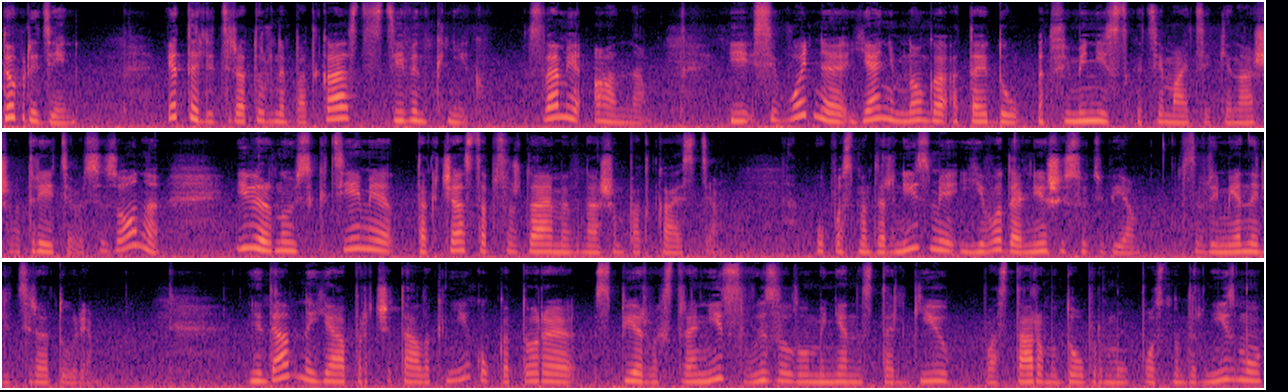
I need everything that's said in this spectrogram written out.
Добрый день! Это литературный подкаст «Стивен книг». С вами Анна. И сегодня я немного отойду от феминистской тематики нашего третьего сезона и вернусь к теме, так часто обсуждаемой в нашем подкасте – о постмодернизме и его дальнейшей судьбе в современной литературе. Недавно я прочитала книгу, которая с первых страниц вызвала у меня ностальгию по старому доброму постмодернизму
